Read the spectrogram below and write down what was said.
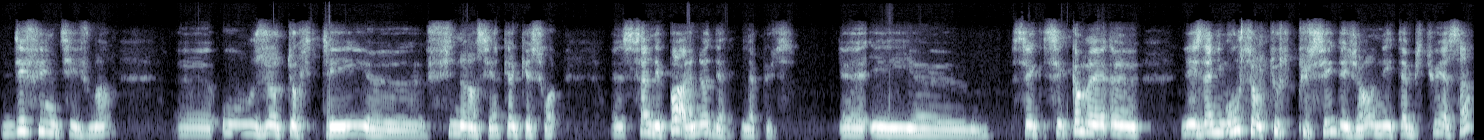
définitivement aux autorités financières, quelles qu'elles soient. ça n'est pas anodin, la puce. et c'est comme les animaux sont tous pucés déjà, on est habitué à ça.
